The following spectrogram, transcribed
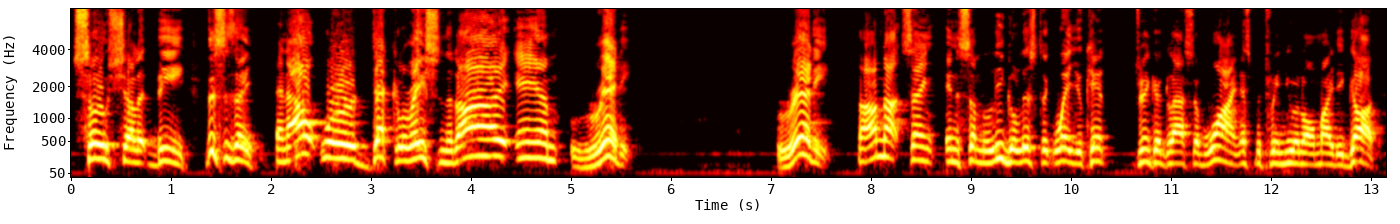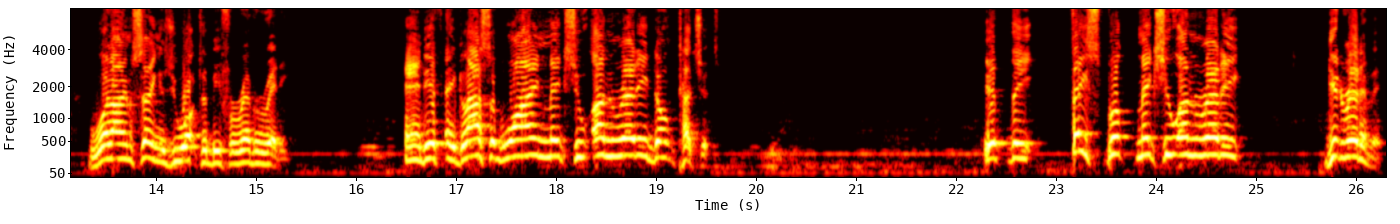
so shall it be. This is a, an outward declaration that I am ready. Ready. Now, I'm not saying in some legalistic way you can't drink a glass of wine. That's between you and Almighty God. What I'm saying is you ought to be forever ready. And if a glass of wine makes you unready, don't touch it. If the Facebook makes you unready, get rid of it.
